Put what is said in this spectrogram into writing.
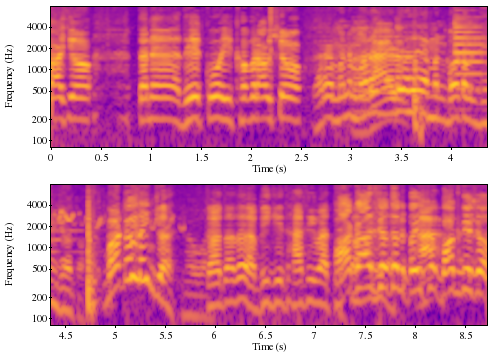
પાછો તને જે કોઈ ખવડાવશો અરે મને મરે મળ્યો છે મને બોટલ દીન જોતો બોટલ નહીં જો? તો તો તો અભિજીત હાથી વાત ભાગ આવશે તને પૈસા ભાગ દેજો.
